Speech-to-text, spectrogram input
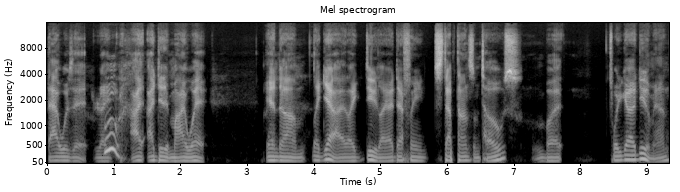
that was it, right? Whew. I I did it my way. And um like yeah, I like dude, like I definitely stepped on some toes, but it's what you got to do, man.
